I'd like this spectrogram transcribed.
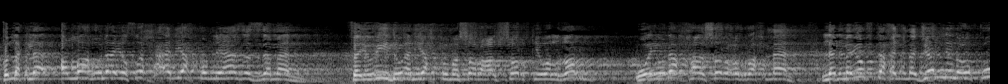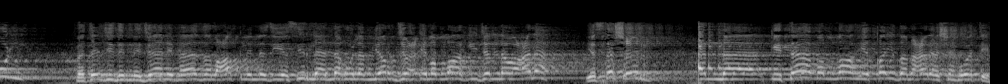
يقول لك لا الله لا يصح أن يحكم لهذا الزمان. فيريد أن يحكم شرع الشرق والغرب وينحى شرع الرحمن. لما يفتح المجال للعقول فتجد أن جانب هذا العقل الذي يسير لأنه لم يرجع إلى الله جل وعلا يستشعر أن كتاب الله قيضا على شهوته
